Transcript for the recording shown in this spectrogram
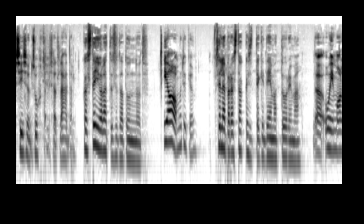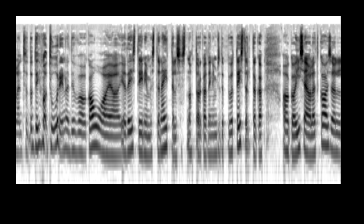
siis on suhteliselt lähedal. kas teie olete seda tundnud? jaa, muidugi sellepärast hakkasitegi teemat uurima? Äh, oi, ma olen seda teemat uurinud juba kaua ja, ja teiste inimeste näitel, sest noh, targad inimesed õpivad teistelt, aga aga ise oled ka seal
